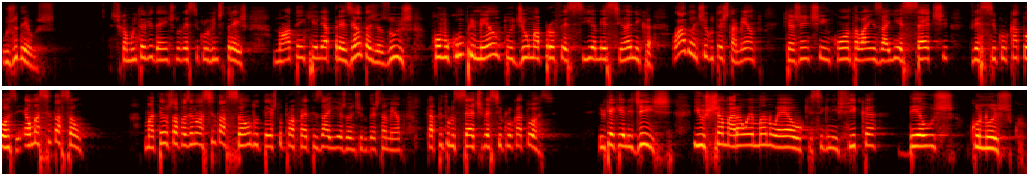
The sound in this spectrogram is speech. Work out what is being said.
os judeus. Isso fica muito evidente no versículo 23. Notem que ele apresenta Jesus como cumprimento de uma profecia messiânica lá do Antigo Testamento, que a gente encontra lá em Isaías 7, versículo 14. É uma citação. Mateus está fazendo uma citação do texto do profeta Isaías do Antigo Testamento, capítulo 7, versículo 14. E o que é que ele diz? E o chamarão Emanuel, que significa Deus conosco.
